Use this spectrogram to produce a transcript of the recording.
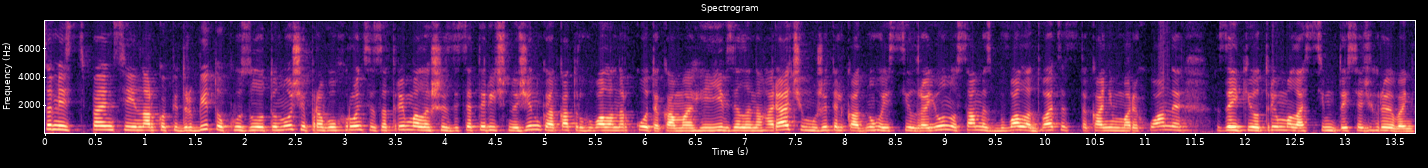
Замість пенсії наркопідробіток у Золотоноші правоохоронці затримали 60-річну жінку, яка торгувала наркотиками. Її взяли на гарячому. Жителька одного із сіл району саме збувала 20 стаканів марихуани, за які отримала 7 тисяч гривень.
